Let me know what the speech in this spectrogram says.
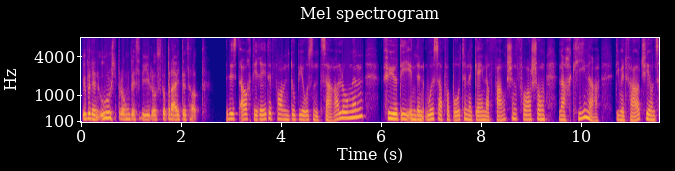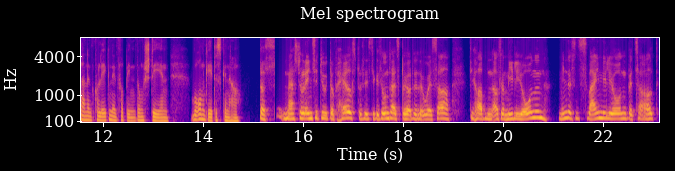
über den Ursprung des Virus verbreitet hat. Es ist auch die Rede von dubiosen Zahlungen für die in den USA verbotene Gain-of-Function-Forschung nach China, die mit Fauci und seinen Kollegen in Verbindung stehen. Worum geht es genau? Das National Institute of Health, das ist die Gesundheitsbehörde der USA, die haben also Millionen, mindestens zwei Millionen bezahlt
